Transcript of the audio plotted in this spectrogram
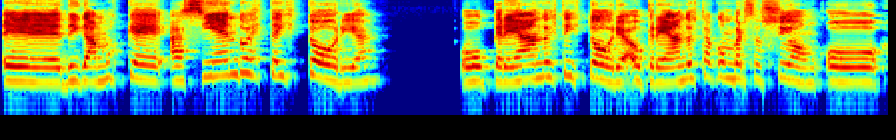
eh, digamos que, haciendo esta historia o creando esta historia o creando esta conversación o,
